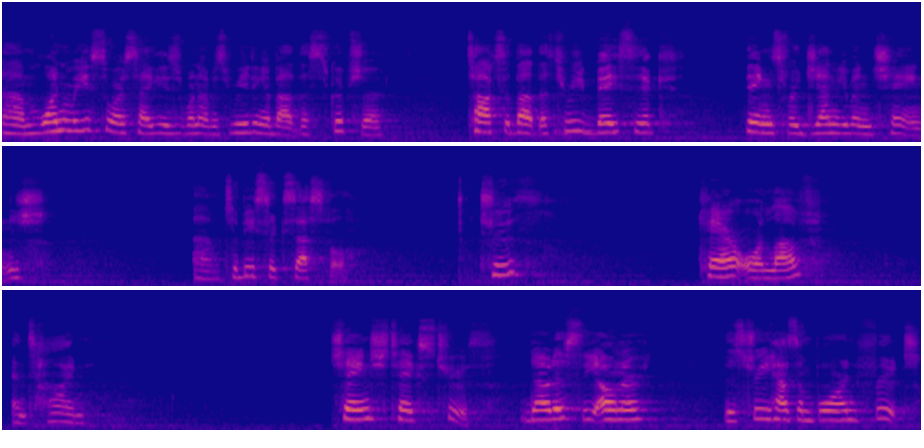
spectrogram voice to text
Um, one resource I used when I was reading about this scripture talks about the three basic things for genuine change um, to be successful truth, care or love, and time. Change takes truth. Notice the owner, this tree hasn't borne fruit.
